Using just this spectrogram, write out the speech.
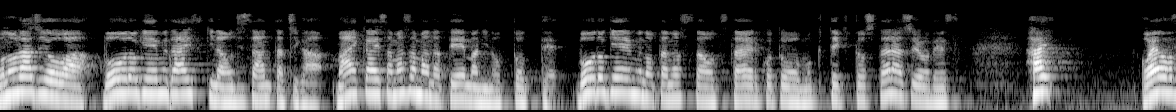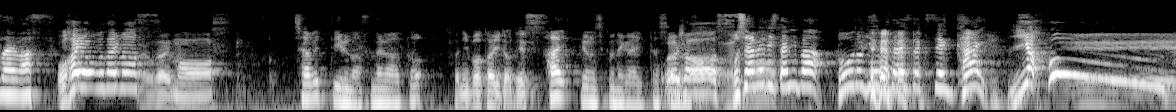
このラジオは、ボードゲーム大好きなおじさんたちが、毎回様々なテーマにのっとって、ボードゲームの楽しさを伝えることを目的としたラジオです。はい。おはようございます。おはようございますおはようございます。喋っているのは砂川と、サニバタイラです。はい。よろしくお願いいたしお願います。します。おしゃべりサニバ、ボードゲーム大作戦会ヤッホ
